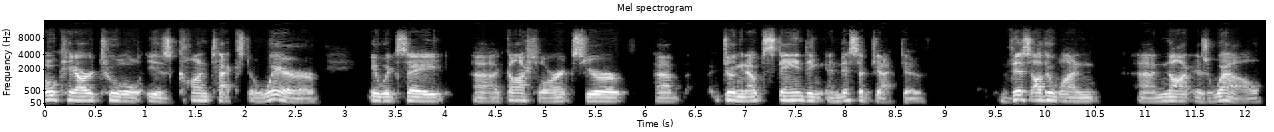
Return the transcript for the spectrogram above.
OKR tool is context aware, it would say, uh, gosh, Lawrence, you're uh, doing an outstanding in this objective, this other one uh, not as well.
